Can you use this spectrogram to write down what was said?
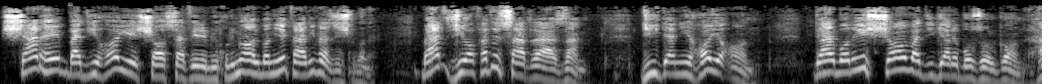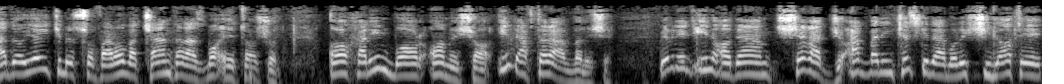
شرح بدیهای شاسفی رو می‌خونیم. آلمانی تعریف ازش می‌کنه. بعد زیافت صدر اعظم دیدنی های آن درباره شاه و دیگر بزرگان هدایایی که به سفرا و چند تر از ما اعطا شد. آخرین بار آم شاه. این دفتر اولشه. ببینید این آدم چقدر جا اولین کسی که درباره شیلات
